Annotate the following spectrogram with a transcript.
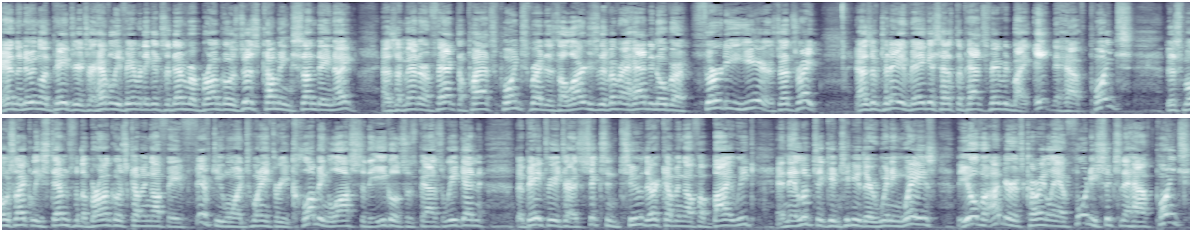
And the New England Patriots are heavily favored against the Denver Broncos this coming Sunday night. As a matter of fact, the Pats point spread is the largest they've ever had in over 30 years. That's right. As of today, Vegas has the Pats favored by 8.5 points. This most likely stems from the Broncos coming off a 51-23 clubbing loss to the Eagles this past weekend. The Patriots are 6 and 2. They're coming off a bye week, and they look to continue their winning ways. The over-under is currently at 46.5 points.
